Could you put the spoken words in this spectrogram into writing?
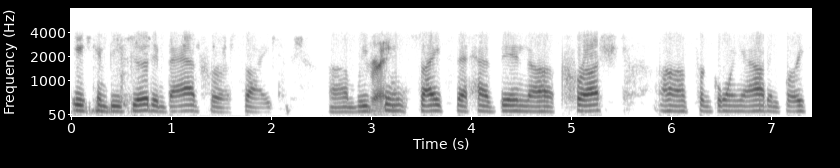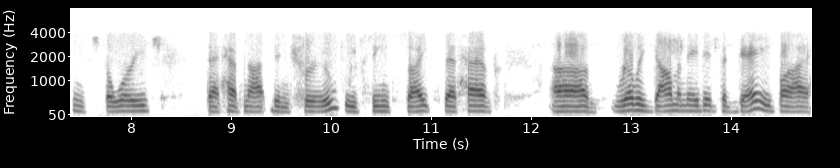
it can be good and bad for a site. Um, we've Right. seen sites that have been uh, crushed uh, for going out and breaking stories that have not been true. We've seen sites that have uh, really dominated the day by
